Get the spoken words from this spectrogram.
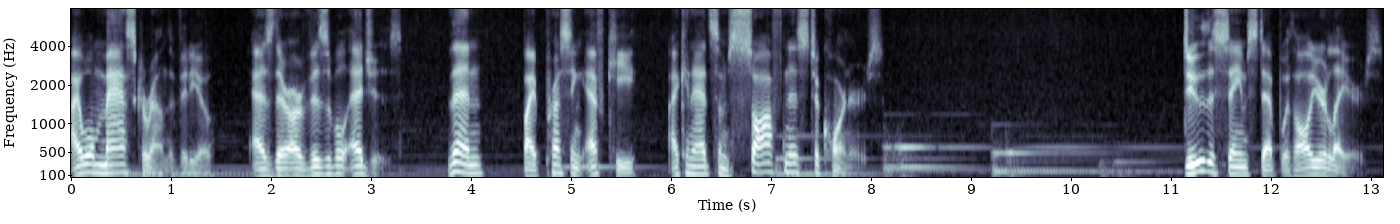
I will mask around the video as there are visible edges. Then, by pressing F key, I can add some softness to corners. Do the same step with all your layers.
